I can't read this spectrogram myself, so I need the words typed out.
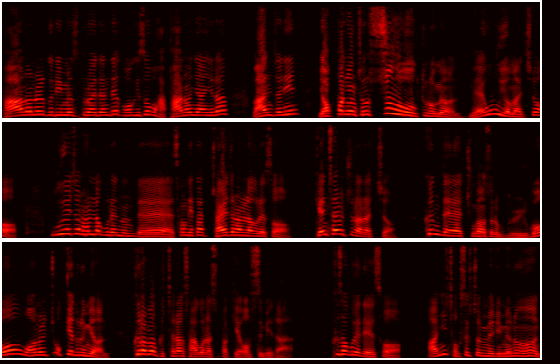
반원을 그리면서 들어야 되는데 거기서 와- 반원이 아니라 완전히 역방향처럼 쑥 들어오면 매우 위험하죠. 우회전 하려고 그랬는데 상대가 좌회전 하려고 그래서 괜찮을 줄 알았죠. 근데 중앙선을 물고 원을 좁게 두르면 그러면 그 차랑 사고 날 수밖에 없습니다. 그 사고에 대해서 아니 적색 전멸이면은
